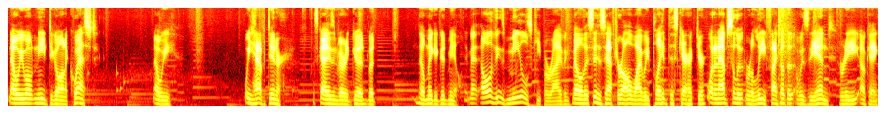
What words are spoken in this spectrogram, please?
Now we won't need to go on a quest. No, we... We have dinner. This guy isn't very good, but They'll make a good meal. Man, all of these meals keep arriving. Well, this is, after all, why we played this character. What an absolute relief. I thought that was the end. Three, okay,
